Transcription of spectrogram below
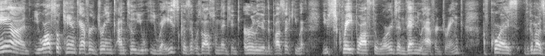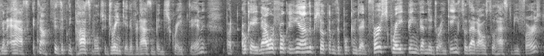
and you also can't have her drink until you erase, because it was also mentioned earlier in the pasuk. You you scrape off the words and then you have her drink. Of course, the Gemara is going to ask. It's not physically possible to drink it if it hasn't been scraped in. But okay, now we're focusing on the psukim. The psukim said first scraping, then the drinking, so that also has to be first.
